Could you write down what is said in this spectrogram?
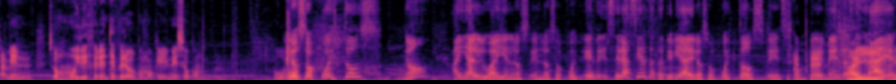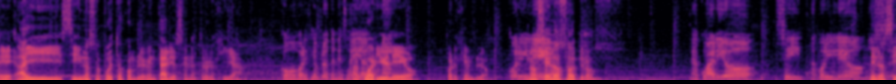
también son muy diferentes, pero como que en eso hubo... Los opuestos, ¿no? Hay algo ahí en los, en los opuestos. ¿Es- ¿Será cierta esta teoría de los opuestos eh, se, Se se Hay, atraen? eh, hay signos opuestos complementarios en la astrología. Como por ejemplo tenés ahí Acuario alguna? y Leo, por ejemplo. Acuario y No sé los otros, Acuario, sí, Acuario y Leo. no pero sé. sí,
